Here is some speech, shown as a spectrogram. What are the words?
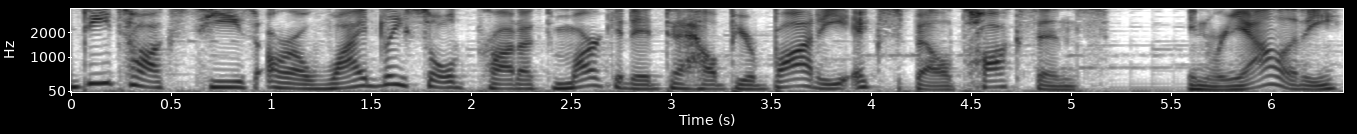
Detox teas are a widely sold product marketed to help your body expel toxins. In reality,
